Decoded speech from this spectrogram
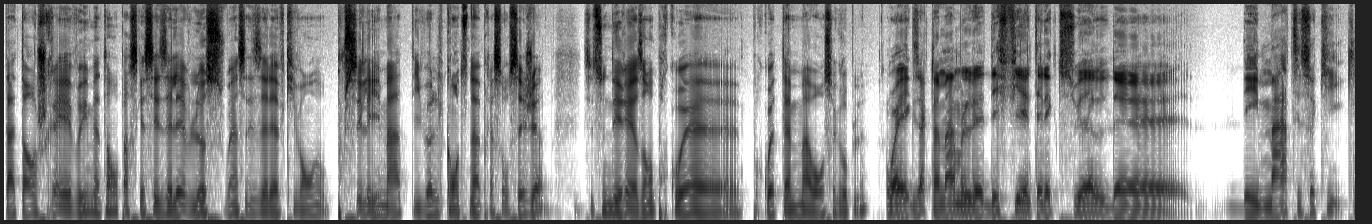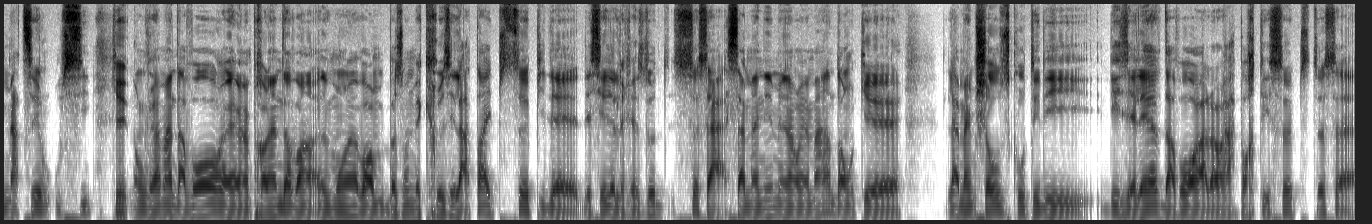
tâche rêvée, mettons, parce que ces élèves-là, souvent, c'est des élèves qui vont pousser les maths, ils veulent continuer après ça au cégep. C'est une des raisons pourquoi, pourquoi tu aimes avoir ce groupe-là? Oui, exactement. Le défi intellectuel de, des maths, c'est ça qui, m'attire aussi. Donc, vraiment, d'avoir euh, un problème devant euh, moi, avoir besoin de me creuser la tête, puis ça, puis d'essayer de, le résoudre, ça, ça, m'anime énormément. Donc, euh, la même chose du côté des, élèves, d'avoir à leur apporter ça, puis ça,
